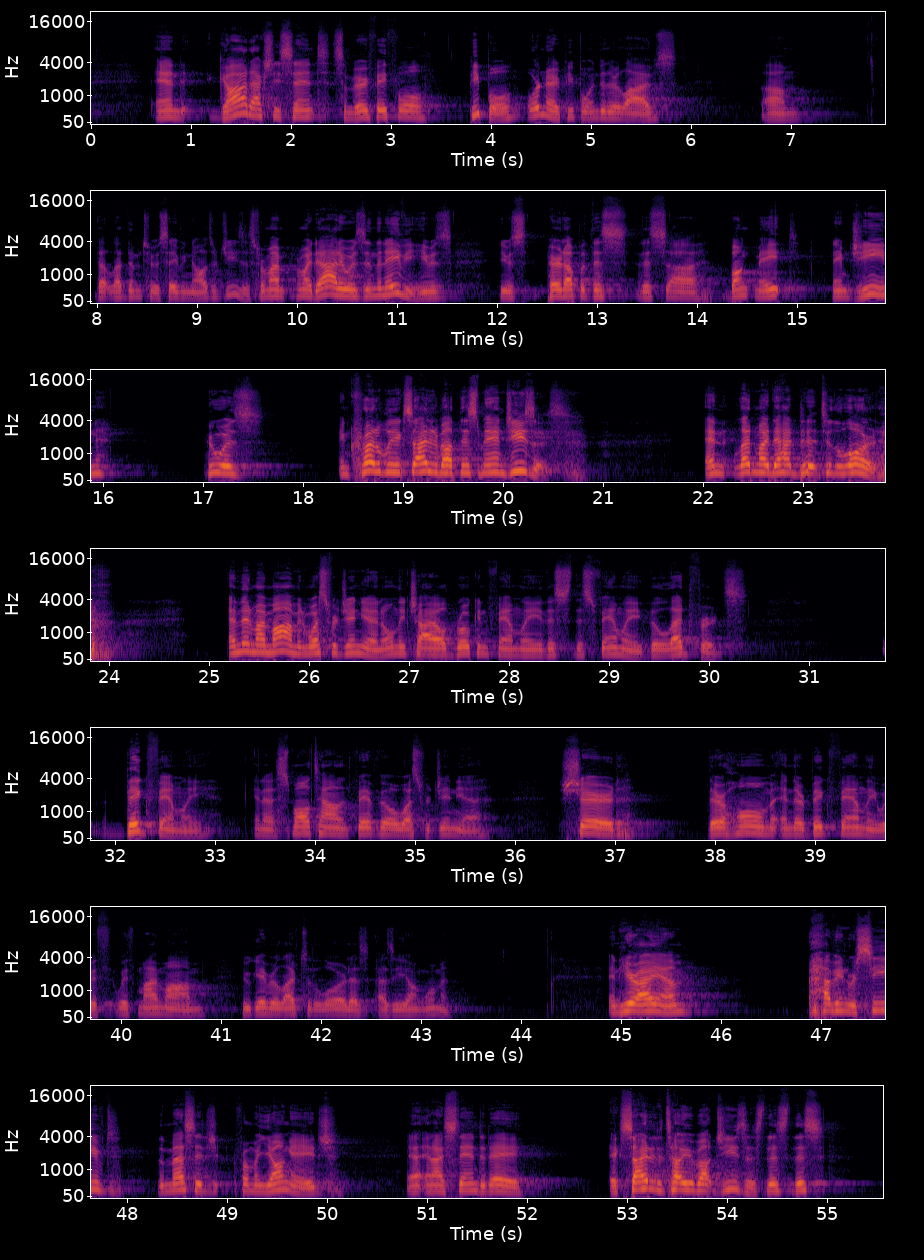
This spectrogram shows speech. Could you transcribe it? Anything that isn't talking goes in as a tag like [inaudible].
And God actually sent some very faithful people, ordinary people, into their lives um, that led them to a saving knowledge of Jesus. For my, for my dad, it was in the Navy. He was, he was paired up with this, this uh, bunk mate named Gene, who was incredibly excited about this man, Jesus, and led my dad to, to the Lord. [laughs] And then my mom in West Virginia, an only child, broken family, this, this family, the Ledfords, big family in a small town in Fayetteville, West Virginia, shared their home and their big family with, with my mom, who gave her life to the Lord as, as a young woman. And here I am, [laughs] having received the message from a young age, and, and I stand today excited to tell you about Jesus, this, this,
